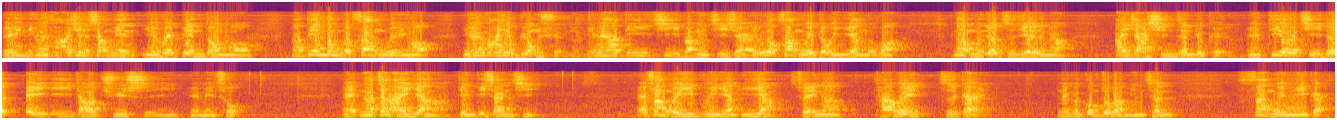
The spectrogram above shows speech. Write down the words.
哎，你会发现上面也会变动哦。那变动的范围哈，你会发现不用选了，因为它第一季帮你记下来。如果范围都一样的话，那我们就直接怎么样，按下新增就可以了。哎，第二季的 A 一到 G 十一，哎，没错。哎，那再来一样啊，点第三季，哎，范围一不一样，一样，所以呢，它会只改那个工作表名称，范围没改，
